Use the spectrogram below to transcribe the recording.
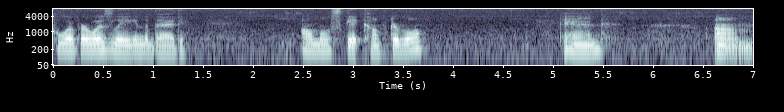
whoever was laying in the bed almost get comfortable. And um,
